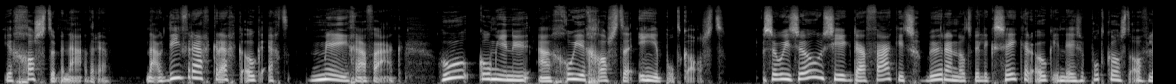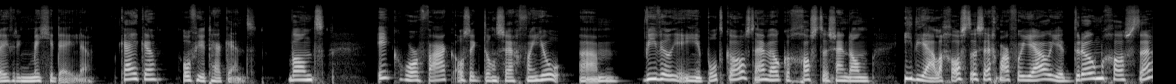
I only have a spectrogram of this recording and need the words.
je gasten benaderen. Nou, die vraag krijg ik ook echt mega vaak. Hoe kom je nu aan goede gasten in je podcast? Sowieso zie ik daar vaak iets gebeuren en dat wil ik zeker ook in deze podcastaflevering met je delen. Kijken of je het herkent. Want ik hoor vaak als ik dan zeg van joh, um, wie wil je in je podcast? Hè? Welke gasten zijn dan ideale gasten, zeg maar, voor jou, je droomgasten?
